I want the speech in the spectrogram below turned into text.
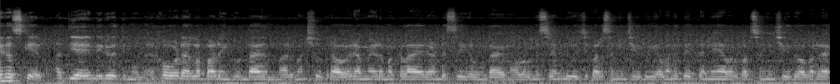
യഹസ്കേൽ അധ്യായം ഇരുപത്തിമൂന്ന്. യഹോയുടെ അള്ളപ്പാട് ഉണ്ടായിരുന്നാൽ മൻഷൂത്ര ഒരമ്മയുടെ മക്കളായ രണ്ട് സ്ത്രീകൾ ഉണ്ടായിരുന്നു അവർ മിശ്രമിൽ വെച്ച് പ്രസംഗം ചെയ്തു. യവനത്തെ തന്നെ അവർ പ്രസംഗം ചെയ്തു. അവരുടെ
